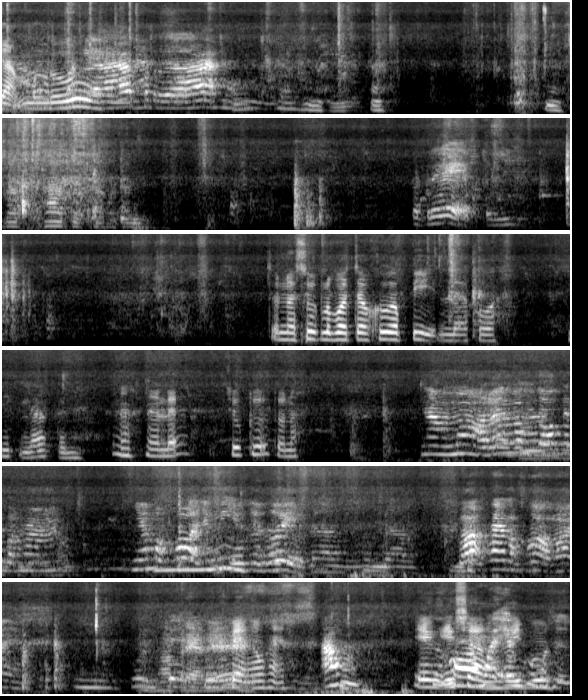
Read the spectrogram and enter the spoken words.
จับมึงดูครับเรือประเดด ตัวน่ะชุกแล้วบ่เจ้าคือว่าปีนแหละเพราะว่าซิกแล้วกันอืมนั่นแหละชุกเยอะตัวน่ะนั่งหม้อแล้วมันโต๊ะแต่บางครั้งยังมาข้อยังมีอยู่เลยบ่ให้มาข้อมาเนี่ยมีแบ่งเอาให้เอ้าเองอีสั่งไปเองบุพูดถึง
